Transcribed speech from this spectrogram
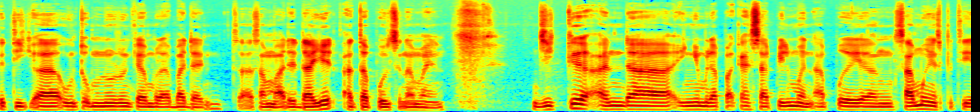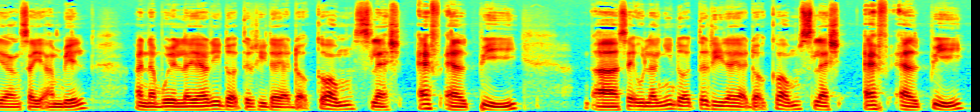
ketika uh, untuk menurunkan berat badan sama ada diet ataupun senaman. Jika anda ingin mendapatkan suplemen apa yang sama yang seperti yang saya ambil, anda boleh layari drhidayat.com slash FLP uh, Saya ulangi drhidayat.com slash FLP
